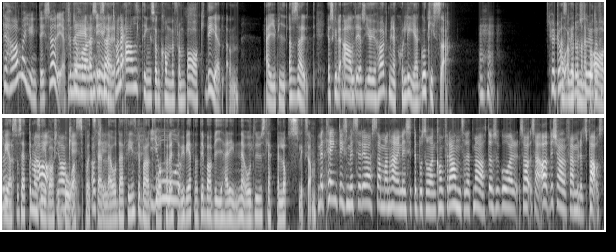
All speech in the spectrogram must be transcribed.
det hör man ju inte i Sverige för du har en alltså egen här, toalett. Allting som kommer från bakdelen är ju pinsamt. Alltså så här, jag skulle Mhm. aldrig, alltså jag har ju hört mina kollegor kissa. Mhm. Hur då? Alltså vet när man är på AV så sätter man sig Ja, i varsitt ja, okej, bås på ett okej. ställe och där finns det bara två Jo. toaletter. Vi vet att det är bara vi här inne och du släpper loss liksom. Men tänk liksom i ett seriöst sammanhang när ni sitter på så en konferens eller ett möte och så går, så, så här, ah, vi kör en fem minuters paus.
